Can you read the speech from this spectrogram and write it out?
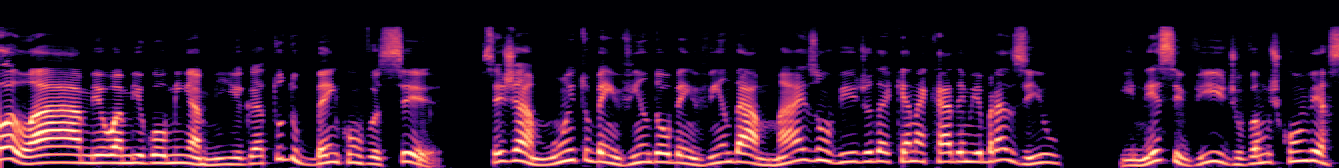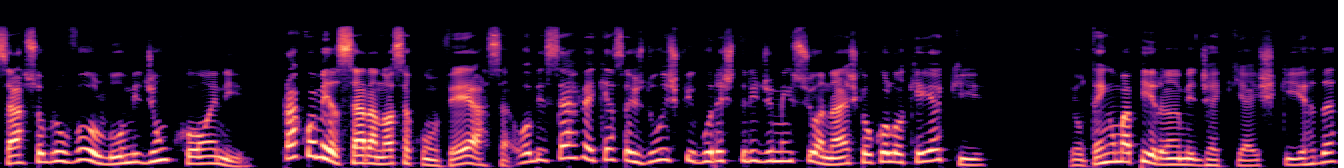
Olá, meu amigo ou minha amiga, tudo bem com você? Seja muito bem-vindo ou bem-vinda a mais um vídeo da Khan Academy Brasil. E nesse vídeo, vamos conversar sobre o volume de um cone. Para começar a nossa conversa, observe aqui essas duas figuras tridimensionais que eu coloquei aqui. Eu tenho uma pirâmide aqui à esquerda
